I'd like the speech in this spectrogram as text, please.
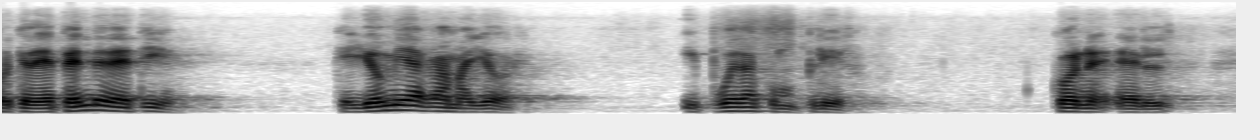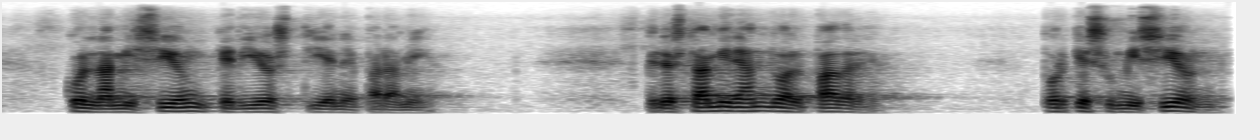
porque depende de ti que yo me haga mayor y pueda cumplir con, el, con la misión que Dios tiene para mí. Pero está mirando al Padre, porque su misión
